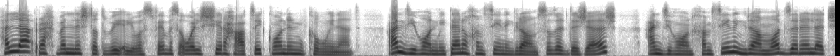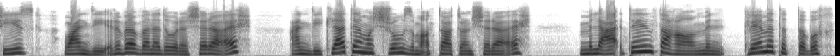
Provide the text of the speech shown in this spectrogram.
هلأ رح بلش تطبيق الوصفة بس أول شي رح أعطيك هون المكونات. عندي هون 250 جرام صدر دجاج عندي هون 50 جرام mozzarella cheese وعندي ربع بندورة شرائح عندي ثلاثة mushrooms مقطعتهم شرائح ملعقتين طعام من كريمة الطبخ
